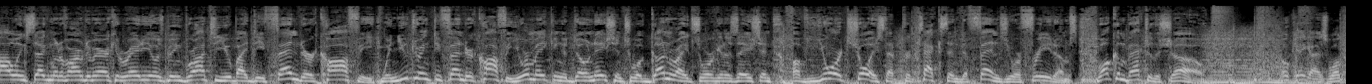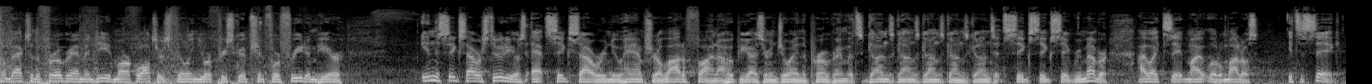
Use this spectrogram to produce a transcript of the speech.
following segment of Armed American Radio is being brought to you by Defender Coffee. When you drink Defender Coffee, you're making a donation to a gun rights organization of your choice that protects and defends your freedoms. Welcome back to the show. Okay, guys, welcome back to the program. Indeed, Mark Walters filling your prescription for freedom here in the Sig Sauer Studios at Sig Sauer in New Hampshire. A lot of fun. I hope you guys are enjoying the program. It's guns, guns, guns, guns, guns. It's Sig, Sig, Sig. Remember, I like to say my little motto is it's a Sig.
